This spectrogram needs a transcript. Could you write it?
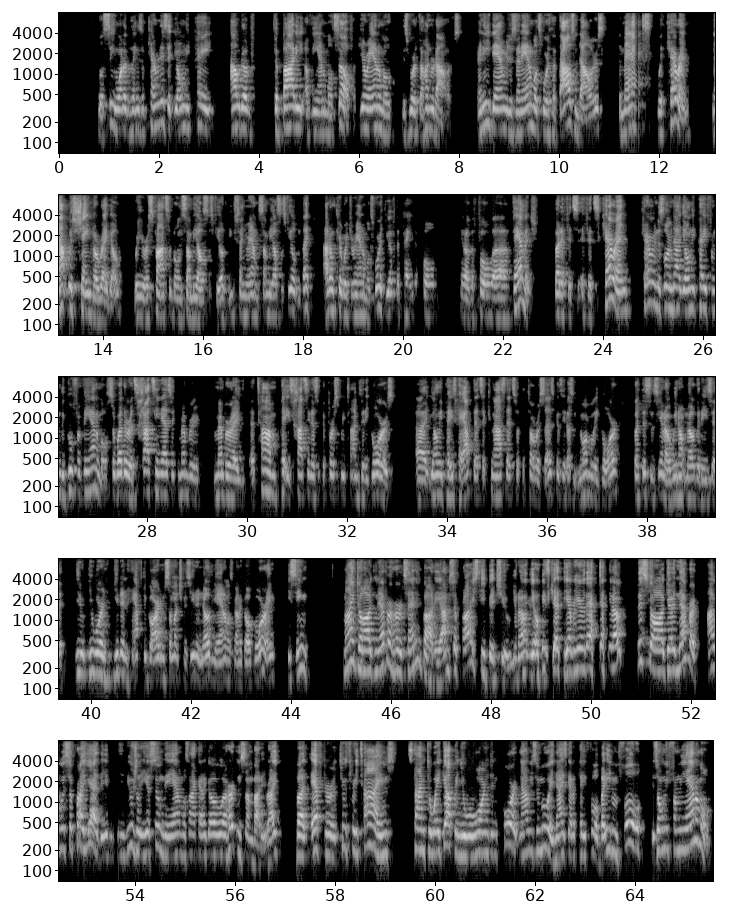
We'll see. One of the things of Karen is that you only pay out of the body of the animal itself. If your animal is worth $100 and he damages an animal that's worth $1,000, the max with Karen, not with Shane or Rego, where you're responsible in somebody else's field. You send your animal to somebody else's field and say, I don't care what your animal's worth, you have to pay the full, you know, the full uh, damage. But if it's if it's Karen, Karen has learned out you only pay from the goof of the animal. So whether it's Chatzi Nezik, remember remember a, a Tom pays Chatzi Nezik the first three times that he gores, uh, he only pays half. That's a knas. That's what the Torah says because he doesn't normally gore. But this is, you know, we don't know that he's a. You you weren't you didn't have to guard him so much because you didn't know the animal was going to go goring. He seemed. My dog never hurts anybody. I'm surprised he bit you. You know, you always get. You ever hear that? You know, this dog uh, never. I was surprised. Yeah, the, usually you assume the animal's not going to go uh, hurting somebody, right? But after two, three times, it's time to wake up and you were warned in court. Now he's a mu'ay. Now he's got to pay full. But even full is only from the animal.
